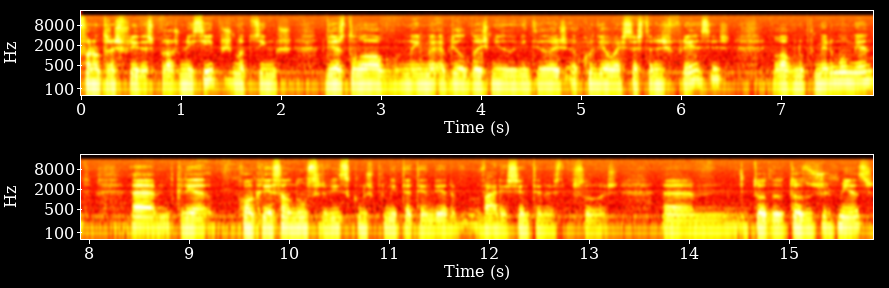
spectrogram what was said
foram transferidas para os municípios. Matosinhos, desde logo, em abril de 2022, acolheu estas transferências, logo no primeiro momento, cria- com a criação de um serviço que nos permite atender várias centenas de pessoas um, todo, todos os meses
